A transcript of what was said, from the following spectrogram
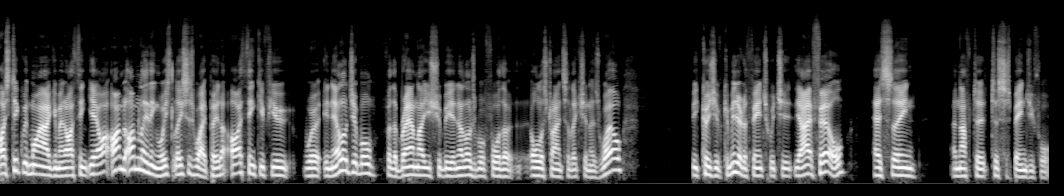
I- stick with my argument. I think, yeah, I'm, I'm leaning Lisa's way, Peter. I think if you were ineligible for the Brownlow, you should be ineligible for the All Australian selection as well, because you've committed offence, which is, the AFL has seen enough to, to suspend you for.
